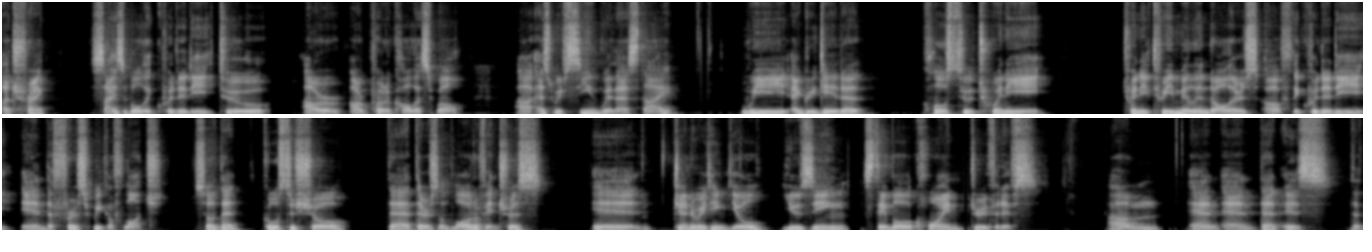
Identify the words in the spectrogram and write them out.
attract sizable liquidity to our our protocol as well. Uh, as we've seen with SDAI, we aggregated close to 20 23 million dollars of liquidity in the first week of launch. So that goes to show that there's a lot of interest in generating yield using stable coin derivatives. Um, and and that is the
